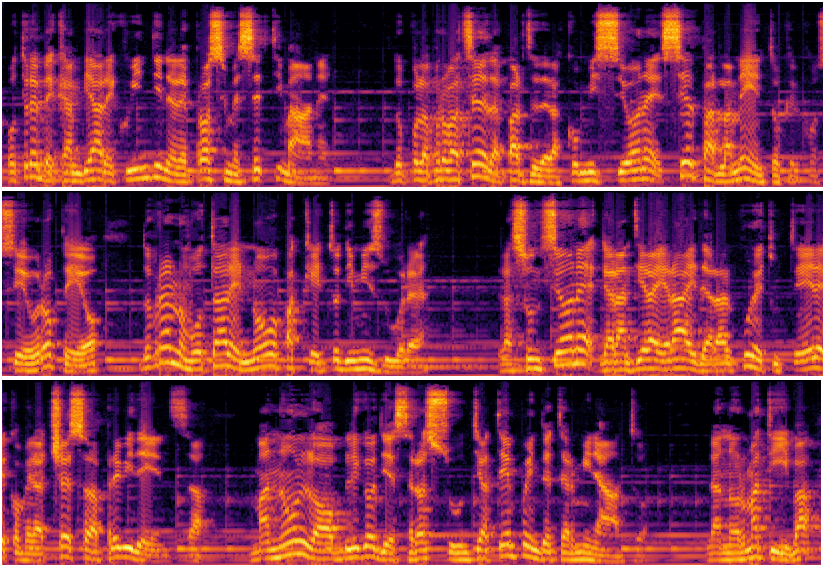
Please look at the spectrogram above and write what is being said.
potrebbe cambiare quindi nelle prossime settimane. Dopo l'approvazione da parte della Commissione, sia il Parlamento che il Consiglio europeo dovranno votare il nuovo pacchetto di misure. L'assunzione garantirà ai rider alcune tutele come l'accesso alla previdenza, ma non l'obbligo di essere assunti a tempo indeterminato. La normativa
